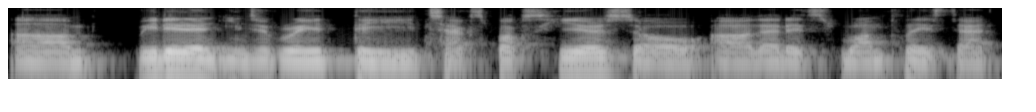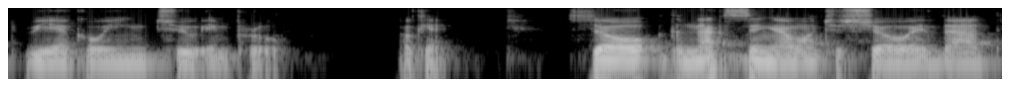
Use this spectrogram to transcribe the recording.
Um, we didn't integrate the text box here, so uh, that is one place that we are going to improve. Okay, so the next thing I want to show is that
